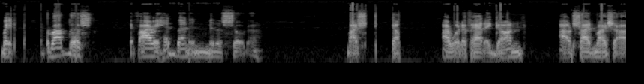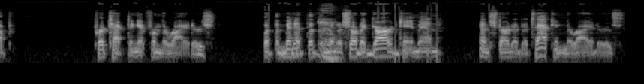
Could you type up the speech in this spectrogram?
made a about this. If I had been in Minnesota myself, I would have had a gun outside my shop, protecting it from the rioters. But the minute that the. Minnesota Guard came in and started attacking the rioters,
